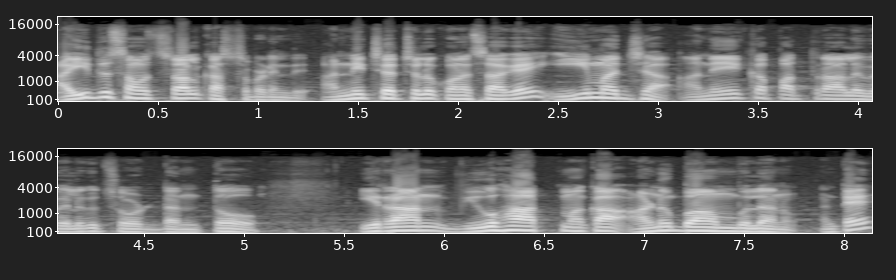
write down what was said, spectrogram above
ఐదు సంవత్సరాలు కష్టపడింది. అన్ని చర్చలు కొనసాగాయి. ఈ మధ్య అనేక పత్రాలు వెలుగు చూడడంతో ఇరాన్ వ్యూహాత్మక అణుబాంబులను అంటే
